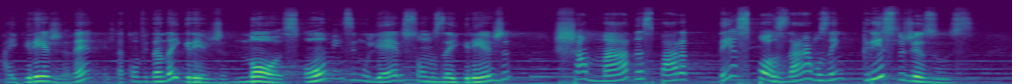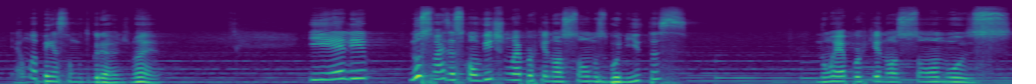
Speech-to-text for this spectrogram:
a igreja, né? Ele está convidando a igreja. Nós, homens e mulheres, somos a igreja, chamadas para desposarmos em Cristo Jesus. É uma benção muito grande, não é? E ele nos faz esse convite não é porque nós somos bonitas, não é porque nós somos,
